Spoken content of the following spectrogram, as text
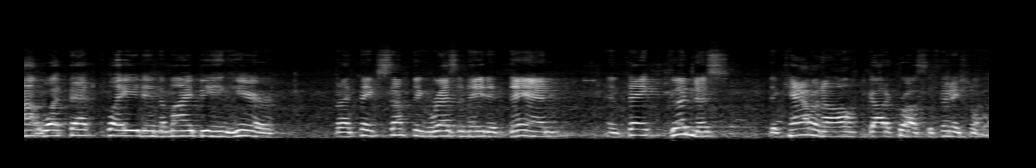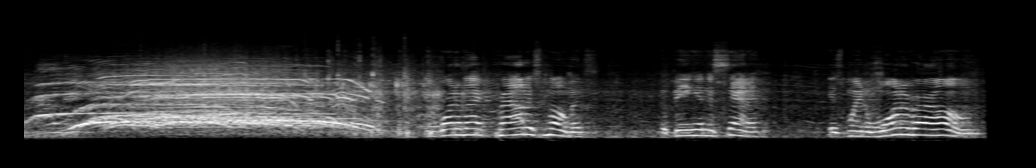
how, what that played into my being here, but I think something resonated then, and thank goodness that Kavanaugh got across the finish line. And one of my proudest moments of being in the Senate is when one of our own,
